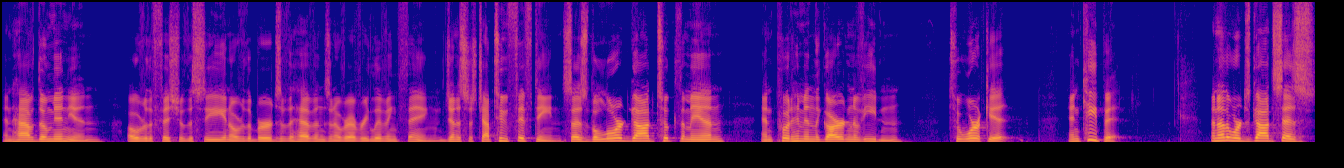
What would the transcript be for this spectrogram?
and have dominion over the fish of the sea and over the birds of the heavens and over every living thing. Genesis chapter 2:15 says the Lord God took the man and put him in the garden of Eden to work it and keep it. In other words, God says,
